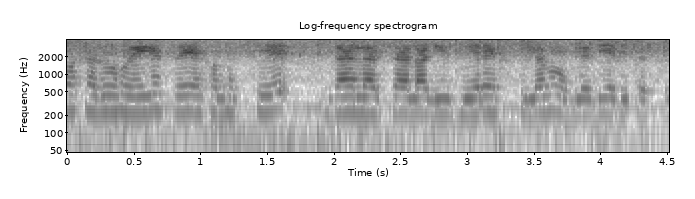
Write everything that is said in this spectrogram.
কষানো হয়ে গেছে। এখন হচ্ছে ডাল আর চাল আগে ধুয়ে রাখছিলাম, ওগুলো দিয়ে দিতেছি।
